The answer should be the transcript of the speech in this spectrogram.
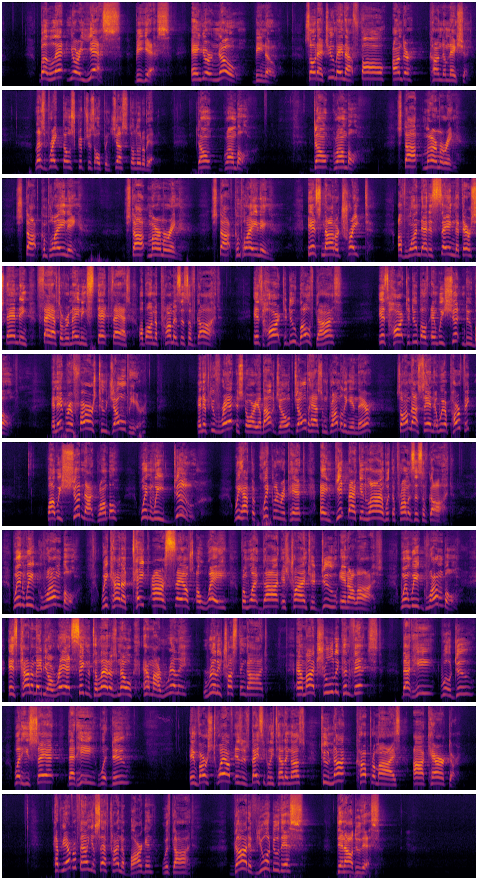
but let your yes be yes, and your no be no, so that you may not fall under condemnation. Let's break those scriptures open just a little bit. Don't grumble. Don't grumble. Stop murmuring. Stop complaining. Stop murmuring. Stop complaining. It's not a trait of one that is saying that they're standing fast or remaining steadfast upon the promises of God. It's hard to do both, guys. It's hard to do both, and we shouldn't do both. And it refers to Job here. And if you've read the story about Job, Job has some grumbling in there. So I'm not saying that we're perfect. While we should not grumble, when we do, we have to quickly repent and get back in line with the promises of God. When we grumble, we kind of take ourselves away from what God is trying to do in our lives. When we grumble, it's kind of maybe a red signal to let us know Am I really, really trusting God? Am I truly convinced that He will do what He said that He would do? In verse 12, it is basically telling us to not compromise our character. Have you ever found yourself trying to bargain with God? God, if you'll do this, then I'll do this.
